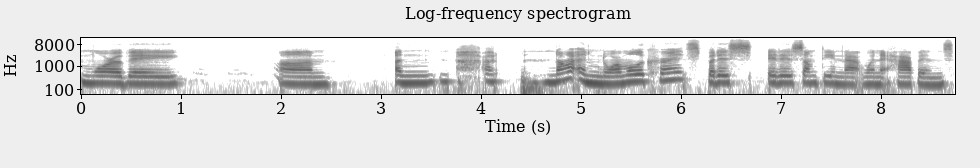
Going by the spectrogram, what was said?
more of a um a, a- not a normal occurrence but it's it is something that when it happens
